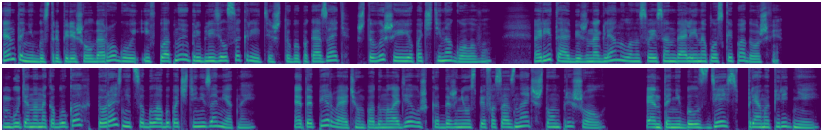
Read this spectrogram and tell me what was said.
Энтони быстро перешел дорогу и вплотную приблизился к Рите, чтобы показать, что выше ее почти на голову. Рита обиженно глянула на свои сандалии на плоской подошве. Будь она на каблуках, то разница была бы почти незаметной. Это первое, о чем подумала девушка, даже не успев осознать, что он пришел. Энтони был здесь, прямо перед ней.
